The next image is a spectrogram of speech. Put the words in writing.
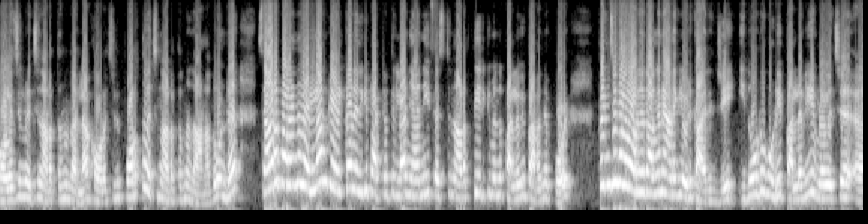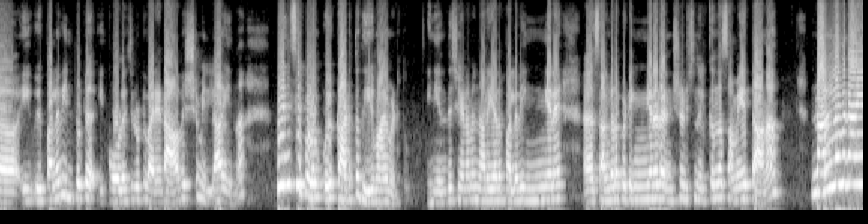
കോളേജിൽ വെച്ച് നടത്തുന്നതല്ല കോളേജിൽ പുറത്ത് വെച്ച് നടത്തുന്നതാണ്. അതുകൊണ്ട് സാറ് പറയുന്നത് എല്ലാം കേൾക്കാൻ എനിക്ക് പറ്റത്തില്ല. ഞാൻ ഈ ഫെസ്റ്റ് നടത്തിയിരിക്കുമെന്ന് പല്ലവി പറഞ്ഞപ്പോൾ പ്രിൻസിപ്പൽ പറഞ്ഞത് അങ്ങനെയാണെങ്കിൽ ഒരു കാര്യം ചെയ് ഇതോടുകൂടി പല്ലവി ഇവിടെ വെച്ച് പല്ലവി ഇനി തൊട്ട് ഈ കോളേജിലോട്ട് വരേണ്ട ആവശ്യമില്ല എന്ന് പ്രിൻസിപ്പളും ഒരു കടുത്ത തീരുമാനമെടുത്തു. ഇനി എന്ത് ചെയ്യണമെന്ന് അറിയാതെ പല്ലവി ഇങ്ങനെ സങ്കടപ്പെട്ട് ഇങ്ങനെ ടെൻഷൻ അടിച്ച് നിൽക്കുന്ന സമയത്താണ് നല്ലവനായ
